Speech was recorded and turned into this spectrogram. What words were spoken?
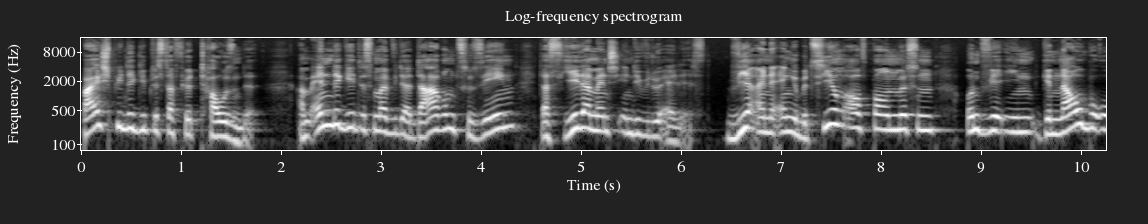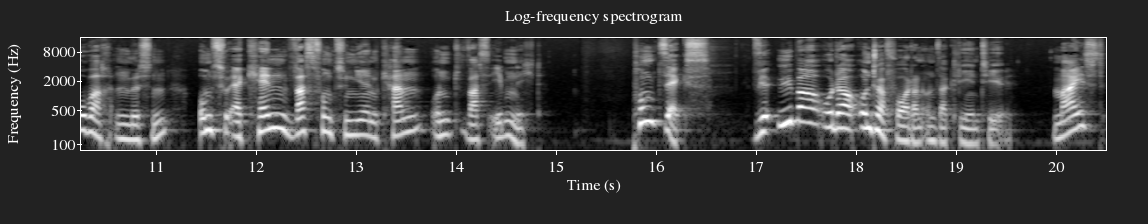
Beispiele gibt es dafür tausende. Am Ende geht es mal wieder darum zu sehen, dass jeder Mensch individuell ist. Wir eine enge Beziehung aufbauen müssen und wir ihn genau beobachten müssen, um zu erkennen, was funktionieren kann und was eben nicht. Punkt 6. Wir über- oder unterfordern unser Klientel. Meist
